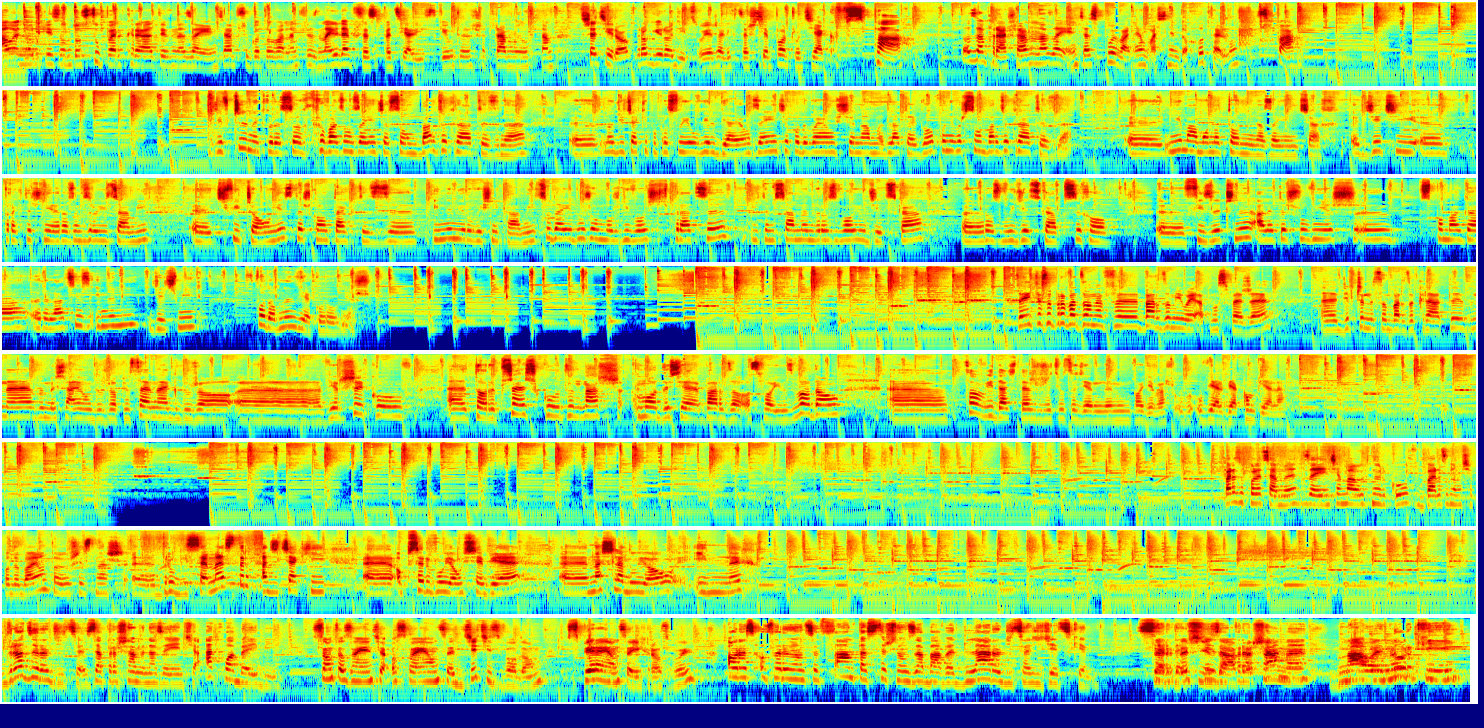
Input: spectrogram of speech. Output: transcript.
Małe nurki są to super kreatywne zajęcia przygotowane przez najlepsze specjalistki. Uczęszczamy już tam trzeci rok. Drogi rodzicu, jeżeli chcesz się poczuć jak w spa, to zapraszam na zajęcia z pływania właśnie do hotelu spa. Dziewczyny, które so, prowadzą zajęcia są bardzo kreatywne. Y, No, dzieciaki po prostu je uwielbiają. Zajęcia podobają się nam dlatego, ponieważ są bardzo kreatywne. Y, Nie ma monotonii na zajęciach. Dzieci y, praktycznie razem z rodzicami y, ćwiczą. Jest też kontakt z innymi rówieśnikami, co daje dużą możliwość pracy i tym samym rozwoju dziecka, rozwój dziecka psychofizyczny, ale też również wspomaga relacje z innymi dziećmi w podobnym wieku również. Zajęcia są prowadzone w bardzo miłej atmosferze. E, Dziewczyny są bardzo kreatywne, wymyślają dużo piosenek, dużo e, wierszyków, e, tory przeszkód. Nasz młody się bardzo oswoił z wodą, e, co widać też w życiu codziennym, ponieważ uwielbia kąpiele. Bardzo polecamy zajęcia małych nurków, bardzo nam się podobają. To już jest nasz e, drugi semestr, a dzieciaki e, obserwują siebie, e, naśladują innych. Drodzy rodzice, zapraszamy na zajęcia Aqua Baby Są to zajęcia oswajające dzieci z wodą, wspierające ich rozwój. oraz oferujące fantastyczną zabawę dla rodzica z dzieckiem. Serdecznie zapraszamy, małe nurki!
